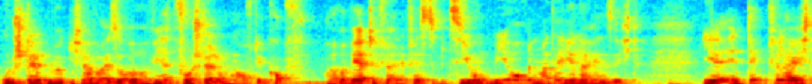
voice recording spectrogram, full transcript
und stellt möglicherweise eure Wertvorstellungen auf den Kopf. Eure Werte für eine feste Beziehung, wie auch in materieller Hinsicht. Ihr entdeckt vielleicht,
